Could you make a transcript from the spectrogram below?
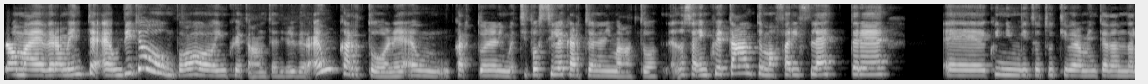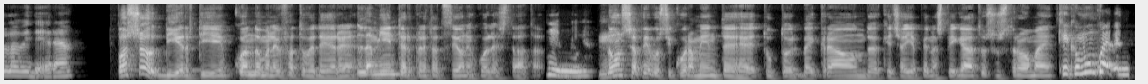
No, ma è veramente è un video un po' inquietante a dire il vero. È un cartone, è un cartone animato, tipo stile cartone animato. Lo so, è inquietante, ma fa riflettere. E quindi invito tutti veramente ad andarlo a vedere. Posso dirti, quando me l'hai fatto vedere, la mia interpretazione qual è stata? Dimmi. Non sapevo sicuramente tutto il background che ci hai appena spiegato su Stromae. Che comunque è venuto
